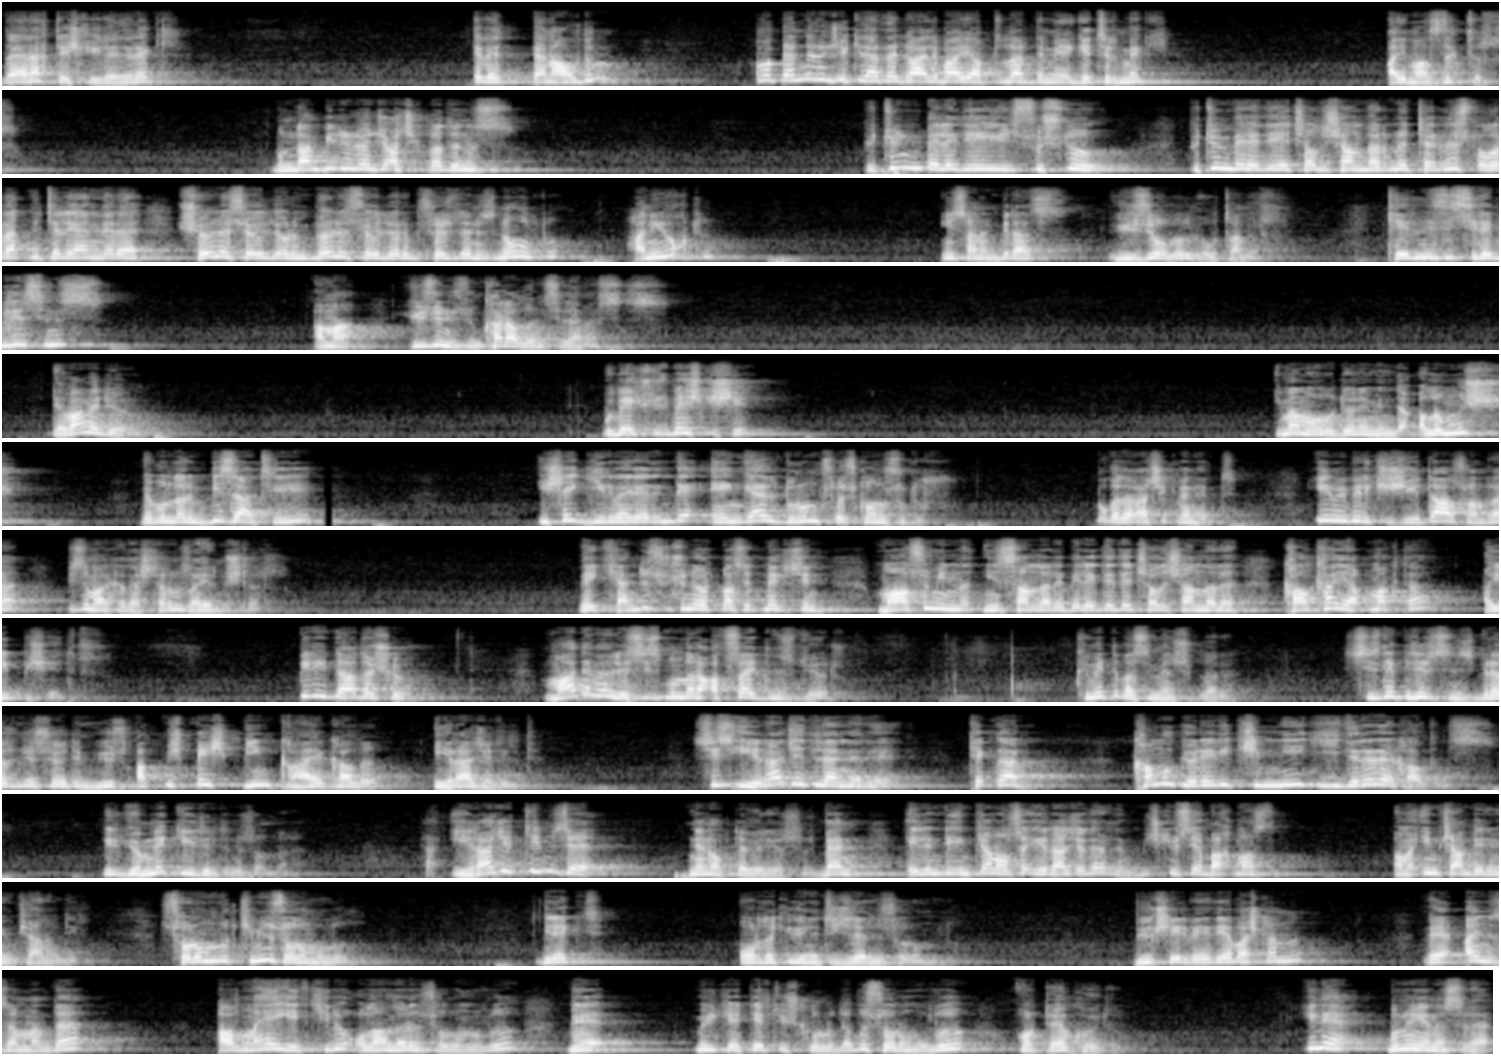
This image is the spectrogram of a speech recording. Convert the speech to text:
dayanak teşkil ederek evet ben aldım ama benden öncekiler de galiba yaptılar demeye getirmek aymazlıktır. Bundan bir yıl önce açıkladığınız bütün belediyeyi suçlu, bütün belediye çalışanlarını terörist olarak niteleyenlere şöyle söylüyorum, böyle söylüyorum sözleriniz ne oldu? Hani yoktu? İnsanın biraz yüzü olur ve utanır. Terinizi silebilirsiniz ama yüzünüzün karalığını silemezsiniz. Devam ediyorum. Bu 505 kişi İmamoğlu döneminde alınmış ve bunların bizatihi işe girmelerinde engel durum söz konusudur. Bu kadar açık ve net. 21 kişiyi daha sonra bizim arkadaşlarımız ayırmışlar. Ve kendi suçunu örtbas etmek için masum insanları, belediyede çalışanları kalkan yapmak da ayıp bir şeydir. Bir iddia da şu. Madem öyle siz bunları atsaydınız diyor. Kıymetli basın mensupları. Siz de bilirsiniz biraz önce söyledim 165 bin KHK'lı ihraç edildi. Siz ihraç edilenleri tekrar kamu görevi kimliği giydirerek aldınız. Bir gömlek giydirdiniz onlara. Ya, ihraç ettiğimize ne nokta veriyorsunuz? Ben elimde imkan olsa ihraç ederdim. Hiç kimseye bakmazdım. Ama imkan benim imkanım değil. Sorumluluk kimin sorumluluğu? Direkt oradaki yöneticilerin sorumluluğu. Büyükşehir Belediye Başkanlığı ve aynı zamanda almaya yetkili olanların sorumluluğu ve Mülkiyet Teftiş Kurulu da bu sorumluluğu ortaya koydu. Yine bunun yanı sıra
